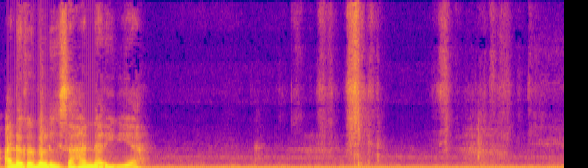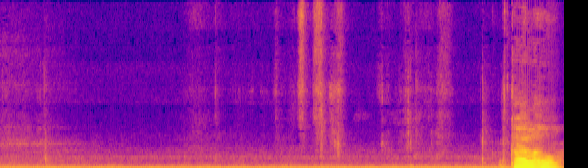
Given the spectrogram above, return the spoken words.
Ada kegelisahan dari dia. Kalau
